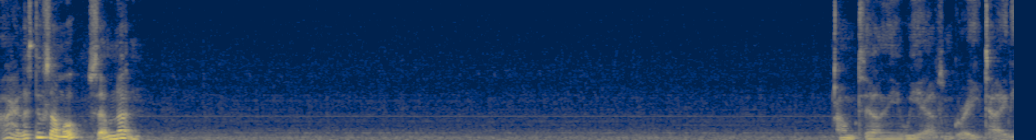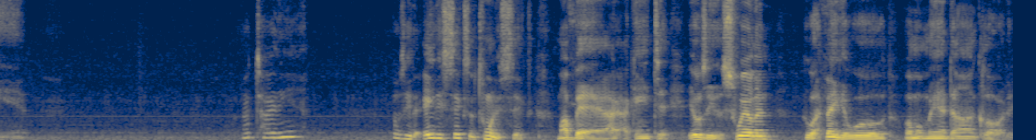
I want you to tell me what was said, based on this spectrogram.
All right, let's do some more. Seven nothing. I'm telling you, we have some great tight end. A tight end? It was either 86 or 26. My bad. I, I can't tell. It was either Swilling, who I think it was, or my man Don Clardy.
